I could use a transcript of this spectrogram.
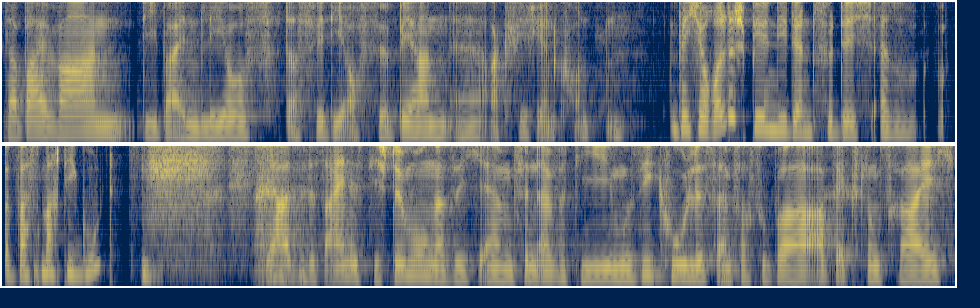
dabei waren, die beiden Leos, dass wir die auch für Bern äh, akquirieren konnten. Welche Rolle spielen die denn für dich? Also was macht die gut? Ja, also das eine ist die Stimmung. Also ich ähm, finde einfach die Musik cool, ist einfach super abwechslungsreich.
